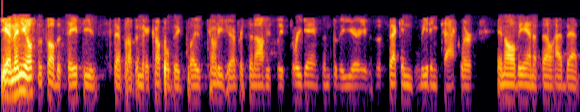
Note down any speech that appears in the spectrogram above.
Yeah, and then you also saw the safeties step up and make a couple big plays. Tony Jefferson, obviously, three games into the year, he was the second leading tackler in all the NFL. Had that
